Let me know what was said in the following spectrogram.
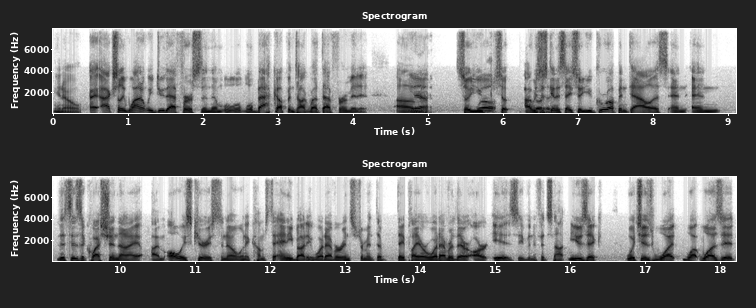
you know. Actually, why don't we do that first, and then we'll we'll back up and talk about that for a minute. Um, yeah. So you. Well, so I was go just going to say. So you grew up in Dallas, and and this is a question that I I'm always curious to know when it comes to anybody, whatever instrument that they play or whatever their art is, even if it's not music. Which is what what was it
